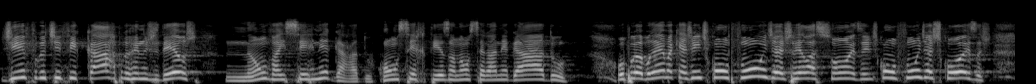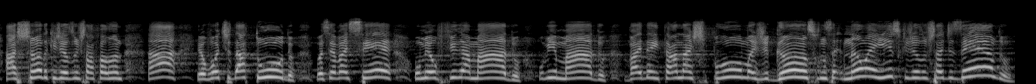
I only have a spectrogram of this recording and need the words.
de frutificar para o reino de Deus, não vai ser negado, com certeza não será negado. O problema é que a gente confunde as relações, a gente confunde as coisas, achando que Jesus está falando: ah, eu vou te dar tudo, você vai ser o meu filho amado, o mimado, vai deitar nas plumas de ganso. Não, não é isso que Jesus está dizendo.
